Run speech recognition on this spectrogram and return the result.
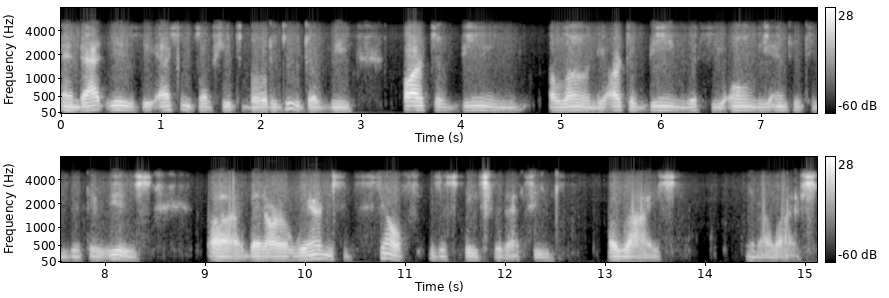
And that is the essence of hitbodedut of the art of being alone, the art of being with the only entity that there is, uh, that our awareness itself is a space for that to arise in our lives.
